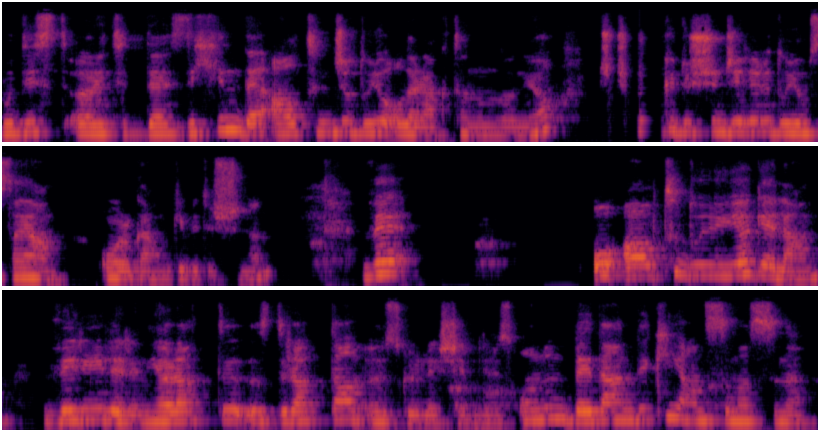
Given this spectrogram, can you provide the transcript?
Budist öğretide zihin de altıncı duyu olarak tanımlanıyor. Çünkü düşünceleri duyumsayan organ gibi düşünün. Ve o altı duyuya gelen verilerin yarattığı ızdıraptan özgürleşebiliriz. Onun bedendeki yansımasını,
